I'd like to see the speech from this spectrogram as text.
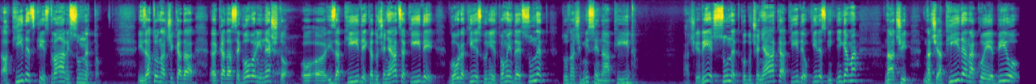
akidetske stvari sunnetom. I zato znači kada, e, kada se govori nešto o, o, iz akide, kad učenjaci akide govore akidesko knjige, pomeni da je sunnet, to znači misle na akidu. Znači riječ sunnet kod učenjaka akide o akideskim knjigama, znači, znači akida na koje je bio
